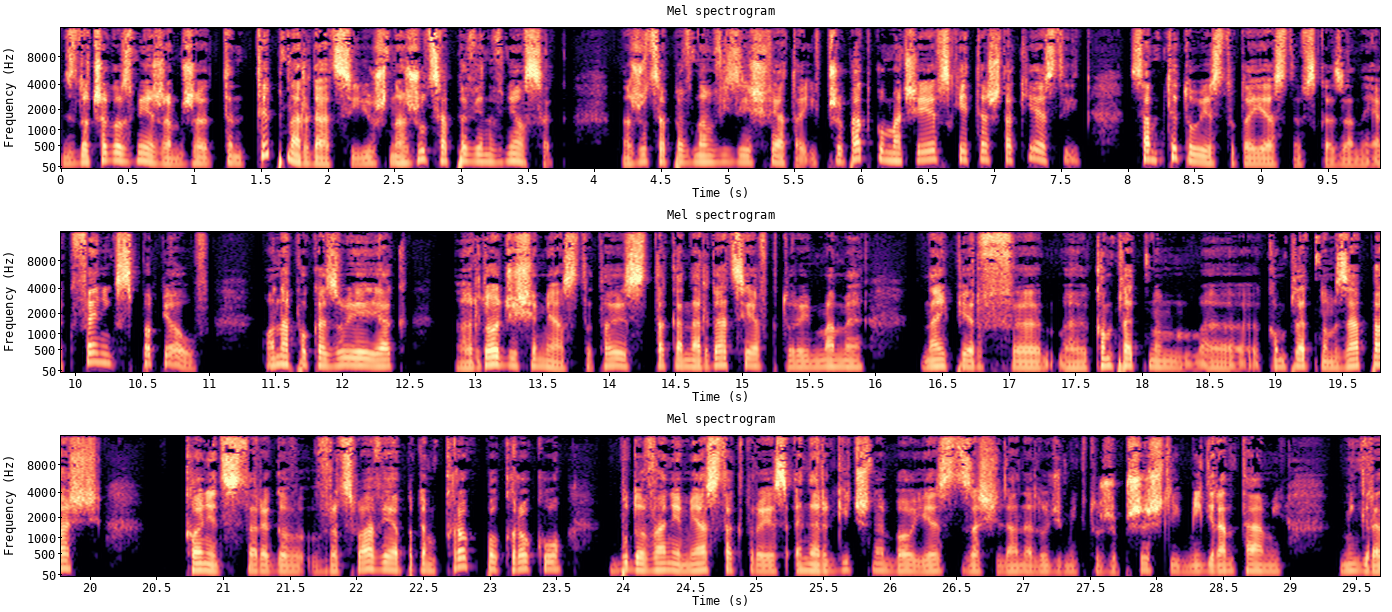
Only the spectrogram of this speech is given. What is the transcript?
Więc do czego zmierzam? Że ten typ narracji już narzuca pewien wniosek. Narzuca pewną wizję świata. I w przypadku Maciejewskiej też tak jest. I sam tytuł jest tutaj jasno wskazany. Jak Feniks z popiołów. Ona pokazuje, jak rodzi się miasto. To jest taka narracja, w której mamy najpierw e, kompletną, e, kompletną zapaść, koniec Starego Wrocławia, a potem krok po kroku budowanie miasta, które jest energiczne, bo jest zasilane ludźmi, którzy przyszli, migrantami. Migra...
